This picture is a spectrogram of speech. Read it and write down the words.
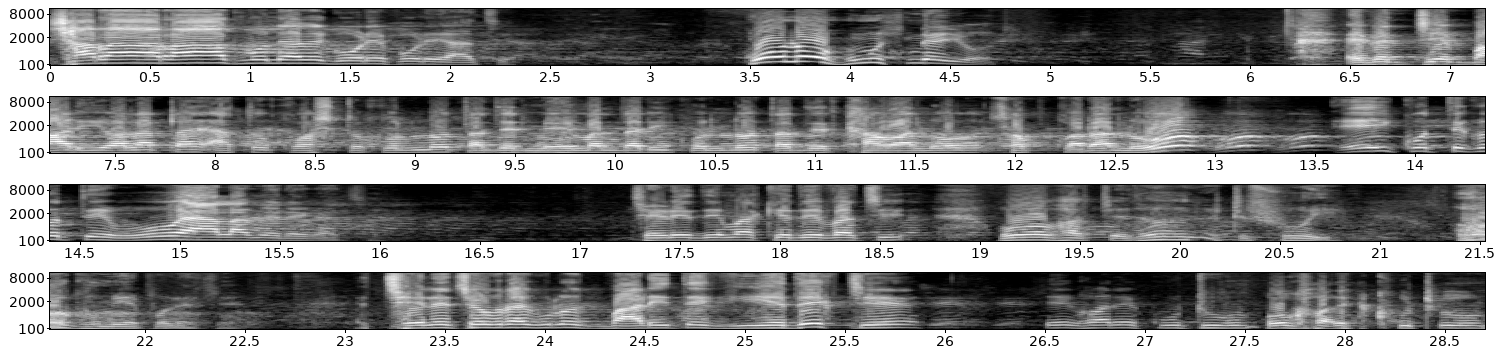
সারা রাত মনে হবে গড়ে পড়ে আছে। কোনো হুঁশ নেই ওর। এবার যে বাড়িওয়ালাটা এত কষ্ট করল, তাদের মেহমানদারি করল, তাদের খাওয়ালো, সব করালো এই করতে করতে ও আলা মেরে গেছে। ছেড়ে দে মা, কেঁদে বাঁচি। ও ভাবছে, ধর, একটু শুই। ও ঘুমিয়ে পড়েছে। ছেলে ছোকরাগুলো বাড়িতে গিয়ে দেখছে, এ ঘরে কুটুম, ও ঘরে কুটুম,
